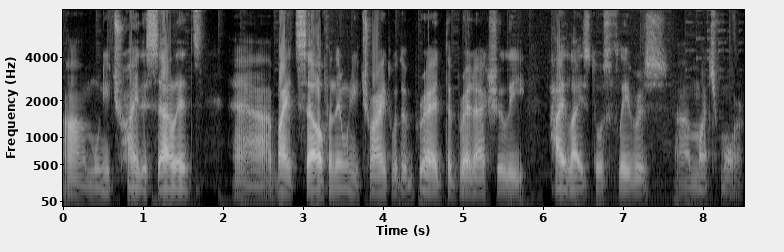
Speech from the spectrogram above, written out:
um, when you try the salads uh, by itself and then when you try it with the bread the bread actually highlights those flavors uh, much more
